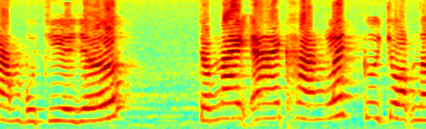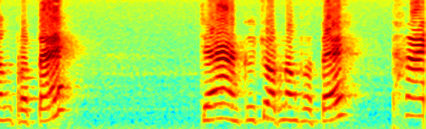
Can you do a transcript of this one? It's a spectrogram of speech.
កម្ពុជាយើង ចំណែកឯខាងលិចគឺជាប់នឹងប្រទេសចាគឺជាប់នឹងប្រទេសថៃ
